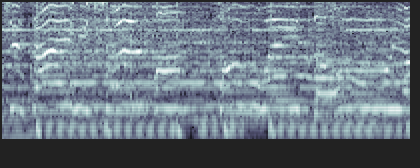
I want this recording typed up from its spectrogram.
直在你身旁，从未走远。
